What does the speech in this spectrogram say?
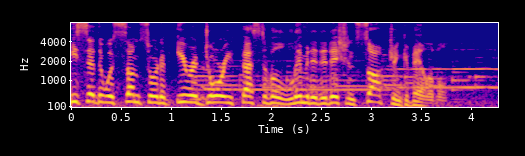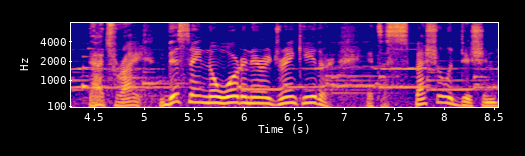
He said there was some sort of Irodori Festival limited edition soft drink available. That's right. This ain't no ordinary drink either. It's a special edition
